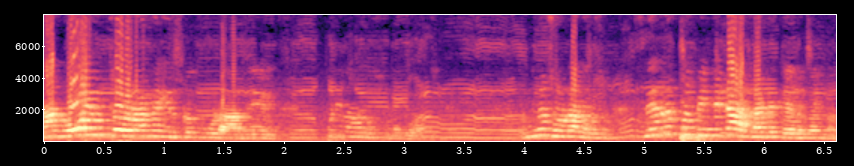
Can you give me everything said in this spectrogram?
நான் நோயுற்றவராக இருக்கக்கூடாது. இப்படிதான் சொல்லுவாங்க இன்னும் என்ன சொல்றாங்க செருப்பு பின்னிட்டா அல்லாட்ட கேளுங்க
